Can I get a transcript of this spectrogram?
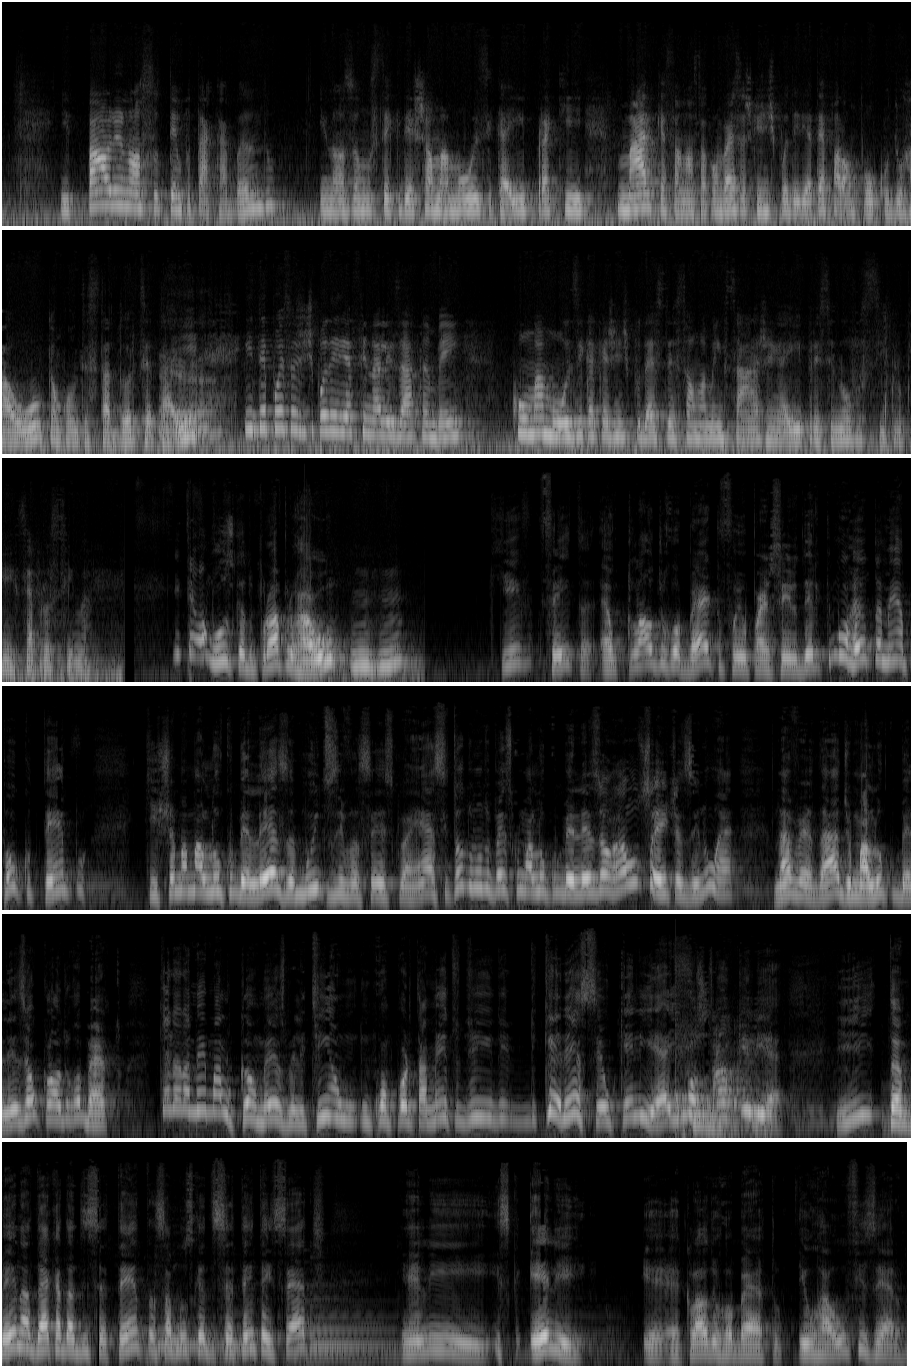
E Paulo, nosso tempo está acabando e nós vamos ter que deixar uma música aí para que marque essa nossa conversa. Acho que a gente poderia até falar um pouco do Raul, que é um contestador que você está é. aí. E depois a gente poderia finalizar também com uma música que a gente pudesse deixar uma mensagem aí para esse novo ciclo que se aproxima. E tem uma música do próprio Raul, uhum. que feita, é o Cláudio Roberto, foi o parceiro dele, que morreu também há pouco tempo, que chama Maluco Beleza, muitos de vocês conhecem, todo mundo pensa que o Maluco Beleza é o Raul Seixas, e não é. Na verdade, o Maluco Beleza é o Cláudio Roberto, que ele era meio malucão mesmo, ele tinha um, um comportamento de, de, de, querer ser o que ele é e mostrar o que ele é. E também na década de 70, essa música é de 77, ele, ele é, Cláudio Roberto e o Raul fizeram.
